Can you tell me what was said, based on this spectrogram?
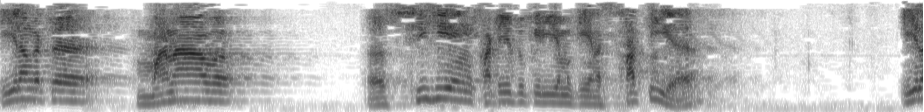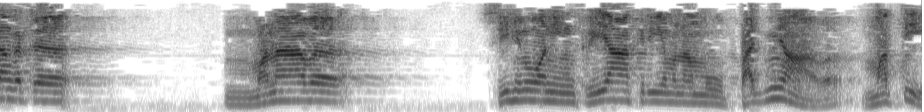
ඊළඟට මනාව සිහියෙන් කටයුතු කිරීම කියන සතිය ඊළඟට මනාව සිහිනුවණින් ක්‍රියා කිරීම නම් වූ ප්‍රඥාව මති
